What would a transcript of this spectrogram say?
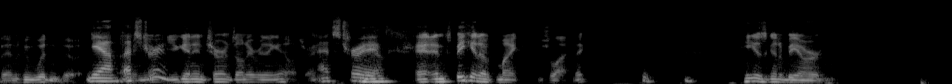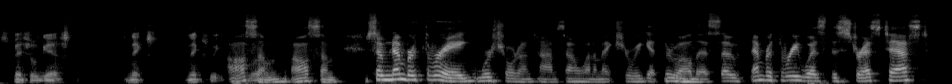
then who wouldn't do it? yeah, I that's mean, you- true. You, get insurance on everything else, right? That's true. Yeah. And, and speaking of Mike Zlotnick, he is going to be our special guest next next week. as well. Awesome. Awesome. So number three, we're short on time, so I want to make sure we get through all Mhm. this. So number three was the stress test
